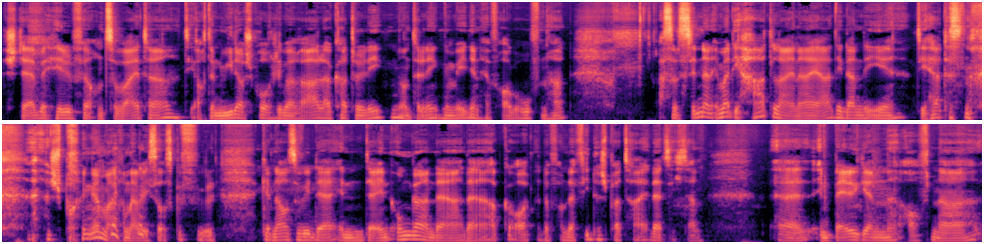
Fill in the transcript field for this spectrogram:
Sterbehilfe und so weiter, die auch den Widerspruch liberaler Katholiken und der linken Medien hervorgerufen hat. Also es sind dann immer die Hardliner, ja, die dann die, die härtesten Sprünge machen, habe ich so das Gefühl. Genauso wie der in, der in Ungarn, der, der Abgeordnete von der Fidesz-Partei, der sich dann äh, in Belgien auf einer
